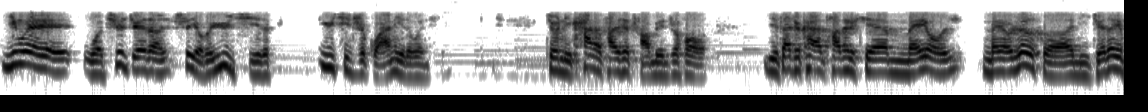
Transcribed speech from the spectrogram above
因为我是觉得是有个预期的预期值管理的问题，就是你看了他那些长篇之后，你再去看他那些没有没有任何你觉得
